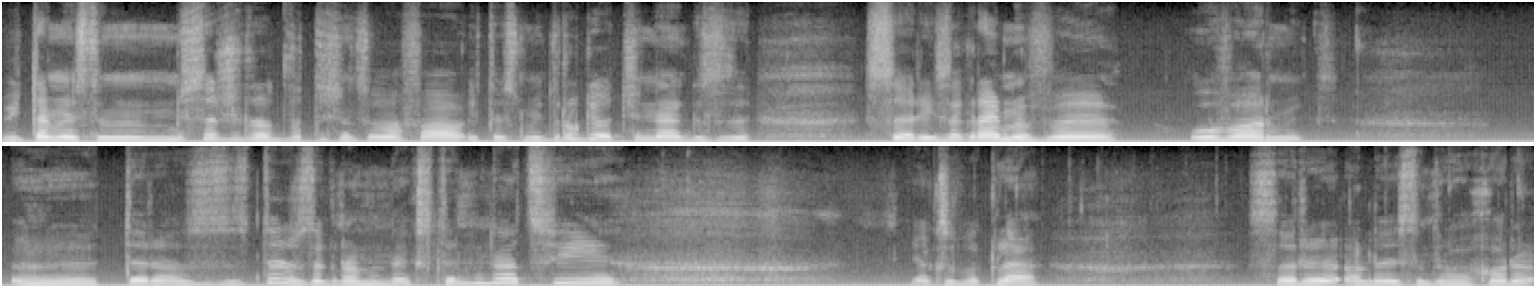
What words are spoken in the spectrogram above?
Witam, jestem Mr. Żydlo 2000 UV i to jest mój drugi odcinek z serii Zagrajmy w Warmix. Yy, teraz też zagramy na eksterminacji. Jak zwykle. Sorry, ale jestem trochę chory.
